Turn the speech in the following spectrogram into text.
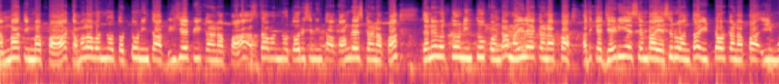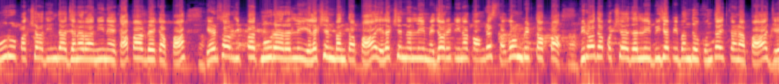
ನಮ್ಮ ತಿಮ್ಮಪ್ಪ. ಕಮಲವನ್ನು ತೊಟ್ಟು ನಿಂತ ಬಿಜೆಪಿ ಕಾರಣಪ್ಪ. ಹಸ್ತವನ್ನು ತೋರಿಸಿ ನಿಂತ ಕಾಂಗ್ರೆಸ್ ಕಾರಣಪ್ಪ. ತೆನೆ ಹೊತ್ತು ನಿಂತುಕೊಂಡ ಮಹಿಳೆ ಕಾರಣಪ್ಪ. ಅದಕ್ಕೆ ಜೆ ಎಂಬ ಹೆಸರು ಅಂತ ಇಟ್ಟೋರ್ ಕಣಪ್ಪ ಈ ಮೂರು ಪಕ್ಷದಿಂದ ಜನರ ನೀನೆ ಕಾಪಾಡಬೇಕಪ್ಪ. ಎರಡ್ ಸಾವಿರದ ಇಪ್ಪತ್ತ್ ಮೂರರಲ್ಲಿ ಎಲೆಕ್ಷನ್ ಬಂತಪ್ಪ. ಎಲೆಕ್ಷನ್ನಲ್ಲಿ ಮೆಜಾರಿಟಿನ ಕಾಂಗ್ರೆಸ್ ತಗೊಂಡ್ಬಿಡ್ತಪ್ಪ. ವಿರೋಧ ಪಕ್ಷದಲ್ಲಿ ಬಿಜೆಪಿ ಬಂದು ಕುಂತೈತ್ ಕಣಪ್ಪ. ಜೆ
